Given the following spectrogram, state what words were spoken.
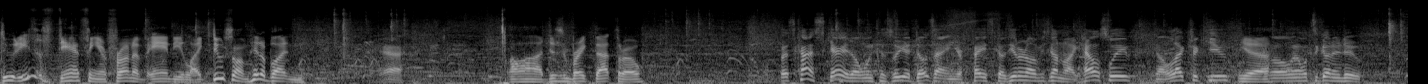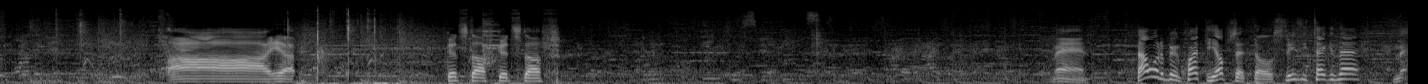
Dude, he's just dancing in front of Andy. Like, do something, hit a button. Yeah. Ah, doesn't break that throw. But it's kind of scary though when Kazuya does that in your face because you don't know if he's gonna like hell sweep, gonna electric you. Yeah. Oh, man, what's he gonna do? Ah, yeah. Good stuff, good stuff. Man, that would have been quite the upset though. Sneezy taking that, man,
